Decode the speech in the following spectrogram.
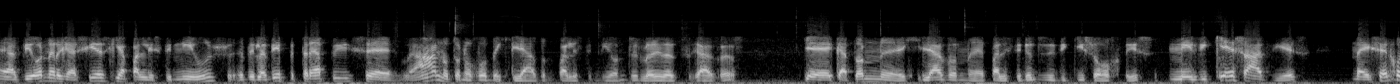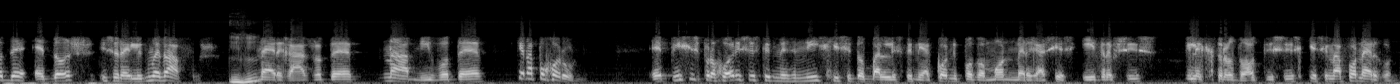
ε, αδειών εργασίας για Παλαιστινίους, δηλαδή επιτρέπει σε άνω των 80.000 Παλαιστινίων της Λωρίδας της Γάζας και 100.000 ε, Παλαιστινίων της Δυτικής Όχθης με ειδικές άδειες να εισέρχονται εντός Ισραηλινού να εργάζονται, να αμείβονται και να αποχωρούν. Επίσης προχώρησε στην ενίσχυση των Παλαιστινιακών υποδομών με εργασίες ίδρυυσης, ηλεκτροδότησης και συναφών έργων.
